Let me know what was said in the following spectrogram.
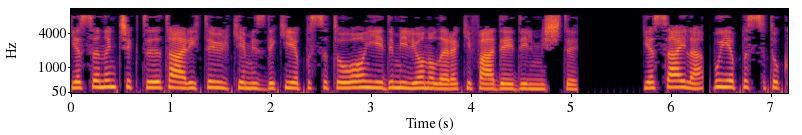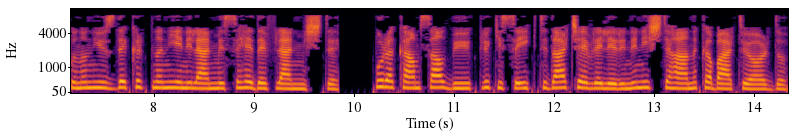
Yasanın çıktığı tarihte ülkemizdeki yapı stoğu 17 milyon olarak ifade edilmişti. Yasayla, bu yapı stokunun %40'ının yenilenmesi hedeflenmişti. Bu rakamsal büyüklük ise iktidar çevrelerinin iştihanı kabartıyordu.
